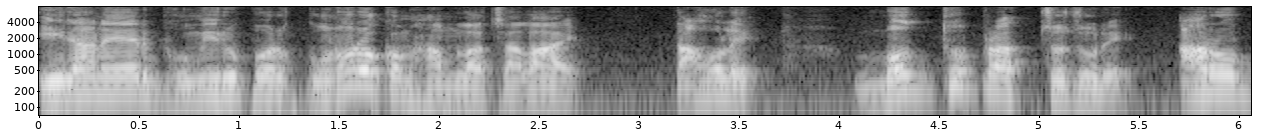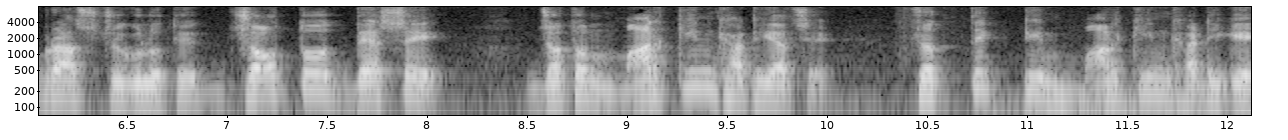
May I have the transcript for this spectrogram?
ইরানের ভূমির উপর কোনো রকম হামলা চালায়, তাহলে মধ্যপ্রাচ্য জুড়ে আরব রাষ্ট্রগুলোতে যত দেশে যত মার্কিন ঘাঁটি আছে, প্রত্যেকটি মার্কিন ঘাঁটিকে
